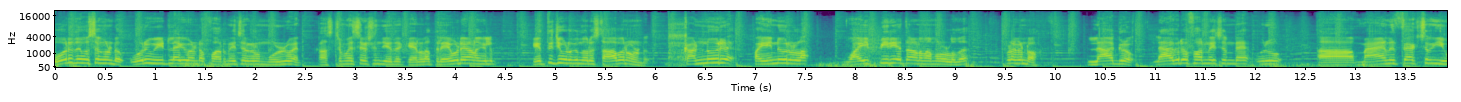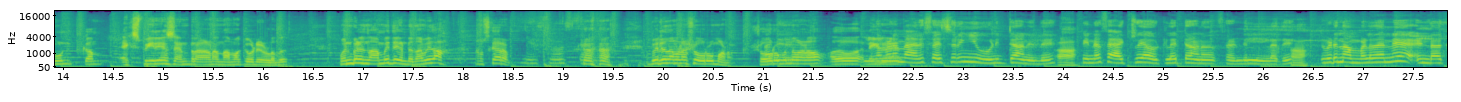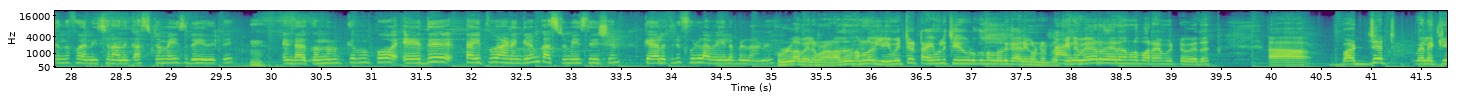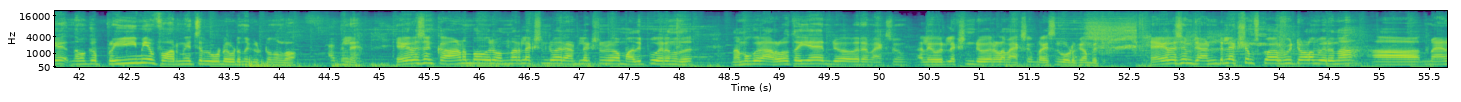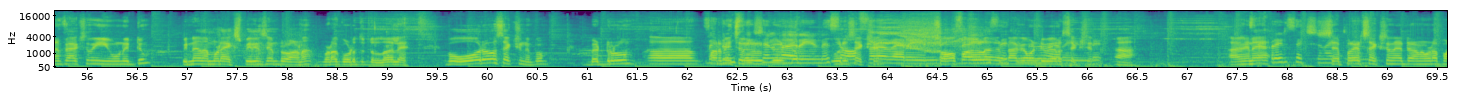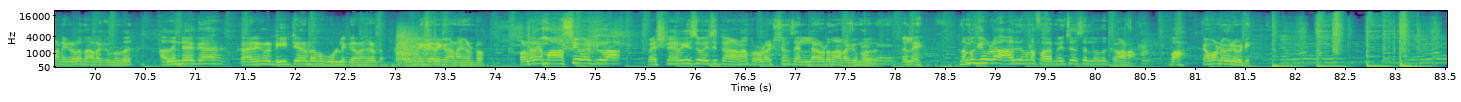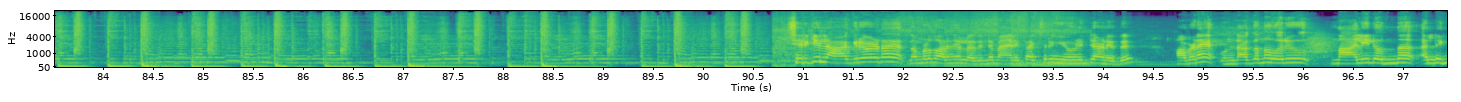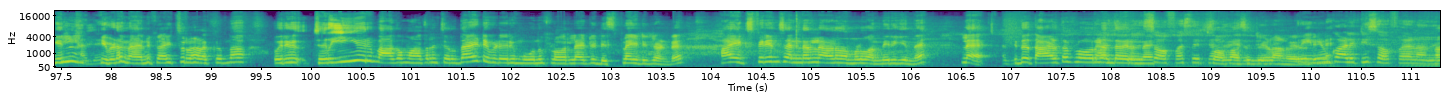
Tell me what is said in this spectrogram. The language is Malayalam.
ഒരു ദിവസം കൊണ്ട് ഒരു വീട്ടിലേക്ക് വേണ്ട ഫർണിച്ചറുകൾ മുഴുവൻ കസ്റ്റമൈസേഷൻ ചെയ്ത് കേരളത്തിൽ എവിടെയാണെങ്കിലും എത്തിച്ചു കൊടുക്കുന്ന ഒരു സ്ഥാപനമുണ്ട്. കണ്ണൂർ പയ്യന്നൂരുള്ള വൈപ്പീരിയത്താണ് നമ്മളുള്ളത്. ഇവിടെ കണ്ടോ? ലാഗ്രോ. ലാഗ്രോ ഫർണിച്ചറിന്റെ ഒരു മാനുഫാക്ചറിങ് യൂണിറ്റ് കം എക്സ്പീരിയൻസ് സെന്ററാണ് നമുക്കിവിടെ ഉള്ളത് മുൻപിൽ നമിതയുണ്ട് നമിത നമസ്കാരം. യെസ് നമസ്കാരം. ഇത് നമ്മുടെ ഷോറൂമാണ് ഷോറൂം എന്ന് വേണോ? അതോ അല്ലെങ്കിൽ നമ്മുടെ മാനുഫാക്ചറിങ് യൂണിറ്റ് ആണ് ഇത് പിന്നെ ഫാക്ടറി ഔട്ട്ലെറ്റ് ആണ് ഫ്രണ്ടിൽ ഉള്ളത് ഇവിടെ നമ്മൾ തന്നെ ഉണ്ടാക്കുന്ന ഫർണിച്ചർ ആണ്. കസ്റ്റമൈസ്ഡ് ചെയ്തിട്ട് ഉണ്ടാക്കും. നമുക്ക് ഇപ്പോ ഏത് ടൈപ്പ് വേണമെങ്കിലും കസ്റ്റമൈസേഷൻ കേരളത്തിൽ ഫുൾ അവൈലബിൾ ആണ്. ഫുൾ അവൈലബിൾ ആണ്. അത് നമ്മൾ ലിമിറ്റഡ് ടൈമിൽ ചെയ്ത് കൊടുക്കുന്ന ഒരു കാര്യം കൊണ്ടുണ്ട്. പിന്നെ വേറൊരു കാര്യം നമ്മൾ പറയാൻ വിട്ടുപോയത് ബഡ്ജറ്റ് വിലയ്ക്ക് നമുക്ക് പ്രീമിയം ഫർണിച്ചർ കൂടെ ഇവിടുന്ന് കിട്ടും എന്നുള്ളതാണ് അല്ലേ? ഏകദേശം കാണുമ്പോൾ ഒരു ഒന്നര ലക്ഷം രൂപ രണ്ട് ലക്ഷം രൂപ മതിപ്പ് വരുന്നത് നമുക്കൊരു അറുപത്തയ്യായിരം രൂപ വരെ മാക്സിമം അല്ലെങ്കിൽ ഒരു ലക്ഷം രൂപ വരെയുള്ള മാക്സിമം പ്രൈസിന് കൊടുക്കാൻ പറ്റും. ഏകദേശം രണ്ട് ലക്ഷം സ്ക്വയർ ഫീറ്റോളം വരുന്ന മാനുഫാക്ചറിങ് യൂണിറ്റും പിന്നെ നമ്മുടെ എക്സ്പീരിയൻസ് സെന്ററുമാണ് ഇവിടെ കൊടുത്തിട്ടുള്ളത് അല്ലേ? അപ്പോൾ ഓരോ സെക്ഷനും ഇപ്പം ബെഡ്റൂം ഫർണിച്ചറുകൾക്ക് ഒരു സെക്ഷൻ സോഫകൾ ഉണ്ടാക്കാൻ വേണ്ടി വേറെ സെക്ഷൻ ആ. അങ്ങനെ സെപ്പറേറ്റ് സെക്ഷൻ ആയിട്ടാണ് ഇവിടെ പണികൾ നടക്കുന്നത്. അതിന്റെയൊക്കെ കാര്യങ്ങൾ ഡീറ്റെയിൽ ആയിട്ട് നമുക്ക് ഉള്ളിൽ കാണാം കേട്ടോ. ഉള്ളിൽ കയറി കാണാം കേട്ടോ. വളരെ മാസീവായിട്ടുള്ള മെഷീനറീസ് വെച്ചിട്ടാണ് പ്രൊഡക്ഷൻസ് എല്ലാം ഇവിടെ നടക്കുന്നത്. അല്ലേ? നമുക്കിവിടെ ആദ്യം നമ്മുടെ ഫർണിച്ചേഴ്സ് എല്ലാം ഒന്ന് കാണാം. വാ കമാണ്ട് പരിപാടി ശരിക്കും ലാഗ്രോയുടെ നമ്മൾ പറഞ്ഞല്ലോ ഇതിന്റെ മാനുഫാക്ചറിങ് യൂണിറ്റ് ആണിത്. അവിടെ ഉണ്ടാക്കുന്ന ഒരു നാലിലൊന്ന് അല്ലെങ്കിൽ ഇവിടെ മാനുഫാക്ചർ നടക്കുന്ന ഒരു ചെറിയൊരു ഭാഗം മാത്രം ചെറുതായിട്ട് ഇവിടെ ഒരു മൂന്ന് ഫ്ലോറിലായിട്ട് ഡിസ്പ്ലേ ഇട്ടിട്ടുണ്ട്. ആ എക്സ്പീരിയൻസ് സെന്ററിലാണ് നമ്മൾ വന്നിരിക്കുന്നത്. അല്ലേ? ഇത് താഴത്തെ ഫ്ലോറിൽ എന്താ വരുന്നത്. സോഫ സെറ്റ് സോഫ സെറ്റുകളാണ് പ്രീമിയം ക്വാളിറ്റി സോഫകളാണ്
